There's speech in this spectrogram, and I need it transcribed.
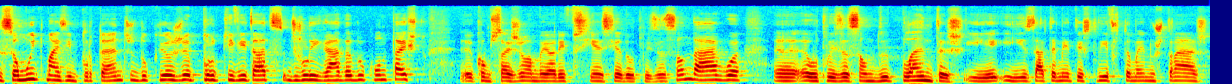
que são muito mais importantes do que hoje a produtividade desligada do contexto, eh, como sejam a maior eficiência da utilização da água, eh, a utilização de plantas, e, exatamente este livro também nos traz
